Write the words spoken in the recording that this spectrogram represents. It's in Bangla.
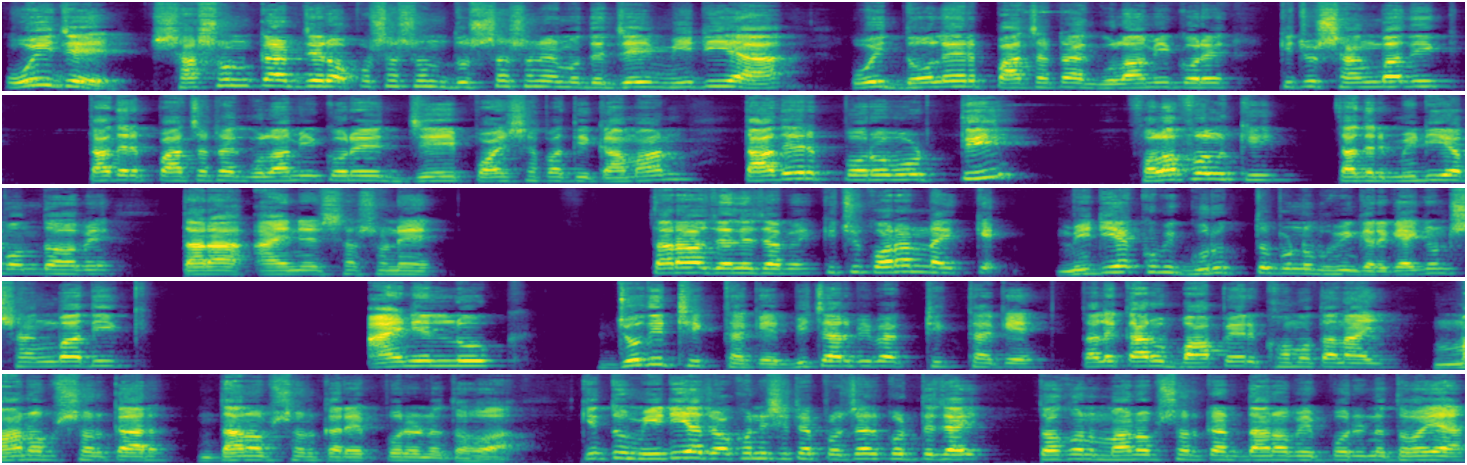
ওই যে শাসন কার্যের অপশাসন, দুঃশাসনের মধ্যে যে মিডিয়া ওই দলের পাচাটা গোলামি করে, কিছু সাংবাদিক তাদের পাচাটা গোলামি করে যে পয়সাপাতি কামান, তাদের পরবর্তী ফলাফল কি? তাদের মিডিয়া বন্ধ হবে, তারা আইনের শাসনে তারাও জেলে যাবে। কিছু করার নাই মিডিয়া খুবই গুরুত্বপূর্ণ ভূমিকা রাখে একজন সাংবাদিক, আইনের লোক যদি ঠিক থাকে, বিচার বিভাগ ঠিক থাকে, তাহলে কারও বাপের ক্ষমতা নাই মানব সরকার, দানব সরকারে পরিণত হওয়া। কিন্তু মিডিয়া যখনই সেটা প্রচার করতে যায়, তখন মানব সরকার দানবে পরিণত হইয়া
